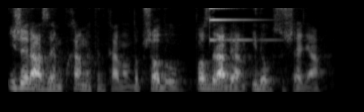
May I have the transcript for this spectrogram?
i że razem pchamy ten kanał do przodu. Pozdrawiam i do usłyszenia.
